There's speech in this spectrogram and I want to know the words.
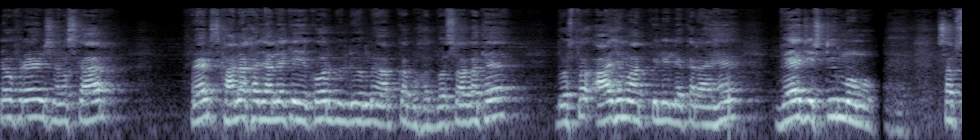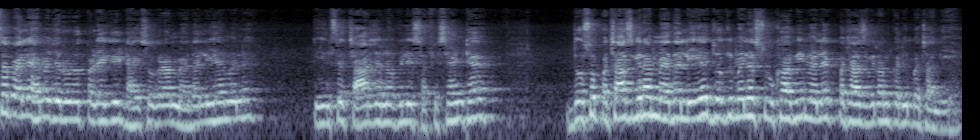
हेलो फ्रेंड्स, नमस्कार। फ्रेंड्स, खाना खजाने के एक और वीडियो में आपका बहुत बहुत स्वागत है। दोस्तों, आज हम आपके लिए लेकर आए हैं वेज स्टीम मोमो। सबसे पहले हमें ज़रूरत पड़ेगी 250 ग्राम मैदा ली है मैंने। तीन से चार जनों के लिए सफिशेंट है। 250 ग्राम मैदा ली है, जो कि मैंने सूखा भी मैंने 50 ग्राम करीब बचा ली है।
